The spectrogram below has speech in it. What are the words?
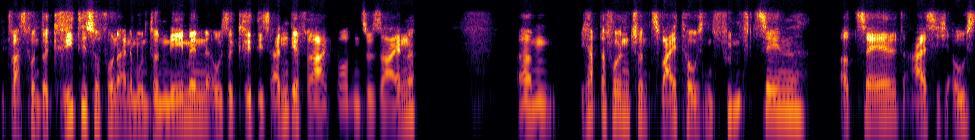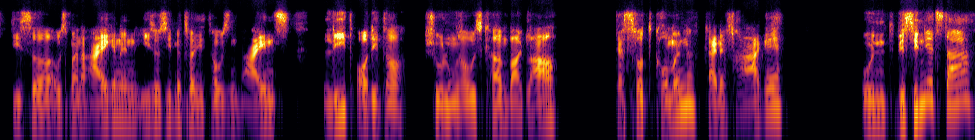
etwas von der Kritis oder von einem Unternehmen aus der Kritis angefragt worden zu sein. Ähm, ich habe davon schon 2015 erzählt, als ich aus dieser, aus meiner eigenen ISO 27001 Lead Auditor Schulung rauskam, war klar, das wird kommen, keine Frage. Und wir sind jetzt da.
